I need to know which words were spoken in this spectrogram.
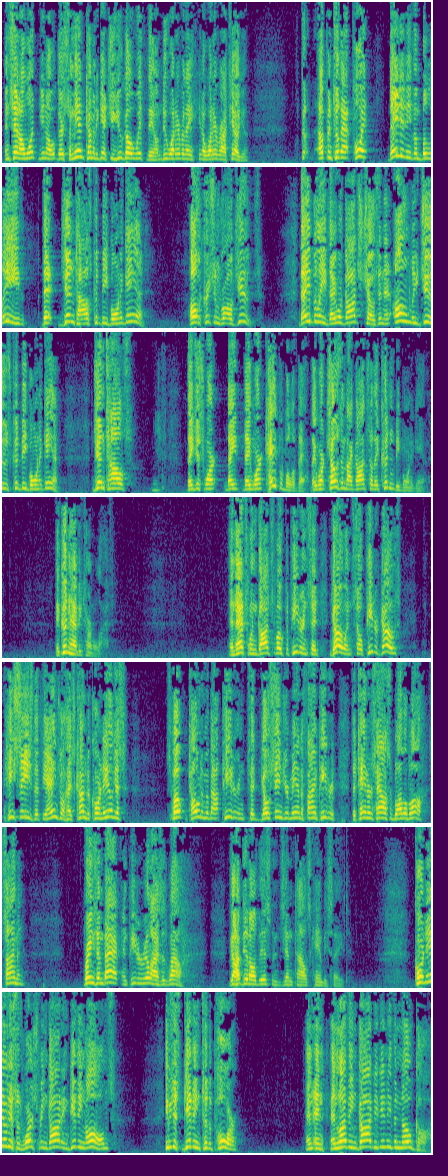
and said, I want, you know, there's some men coming to get you. You go with them. Do whatever they, you know, whatever I tell you. Up until that point, they didn't even believe that Gentiles could be born again. All the Christians were all Jews. They believed they were God's chosen and only Jews could be born again. Gentiles, they just weren't, they, they weren't capable of that. They weren't chosen by God, so they couldn't be born again. They couldn't have eternal life. And that's when God spoke to Peter and said, go. And so Peter goes. He sees that the angel has come to Cornelius, spoke, told him about Peter and said, go send your men to find Peter at the tanner's house and blah, blah, blah. Simon brings him back, and Peter realizes, wow, God did all this, and the Gentiles can be saved. Cornelius was worshiping God and giving alms. He was just giving to the poor and, and, and loving God. He didn't even know God.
